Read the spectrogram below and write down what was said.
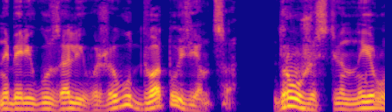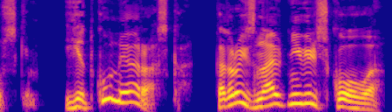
на берегу залива живут два туземца, дружественные русским, Едкун и Араска, которые знают Невельского.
